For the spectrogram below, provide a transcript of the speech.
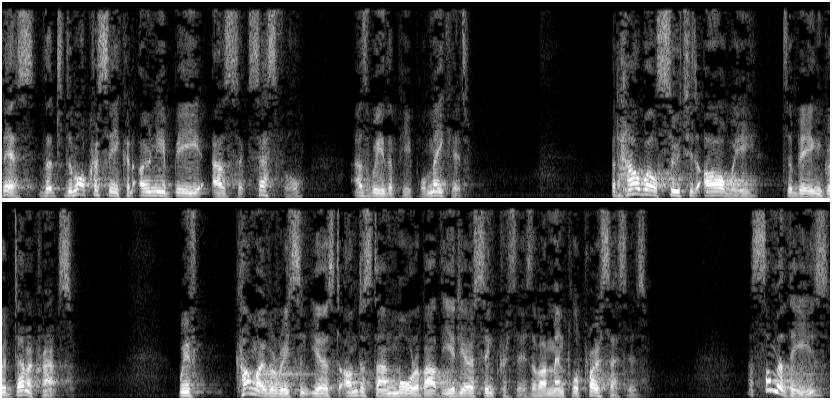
this, that democracy can only be as successful as we the people make it. But how well suited are we to being good Democrats? We've come over recent years to understand more about the idiosyncrasies of our mental processes. Some of these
